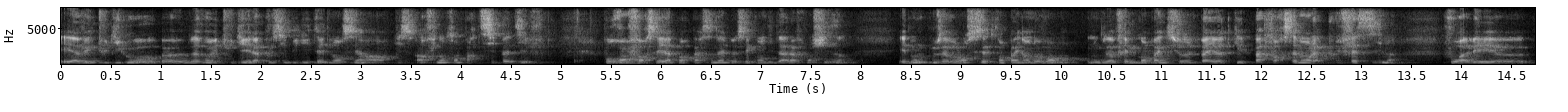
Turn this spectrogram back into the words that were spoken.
Et avec Tudigo, euh, nous avons étudié la possibilité de lancer un, un financement participatif pour renforcer l'apport personnel de ces candidats à la franchise et donc, nous avons lancé cette campagne en novembre. Donc, nous avons fait une campagne sur une période qui n'est pas forcément la plus facile pour aller euh,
